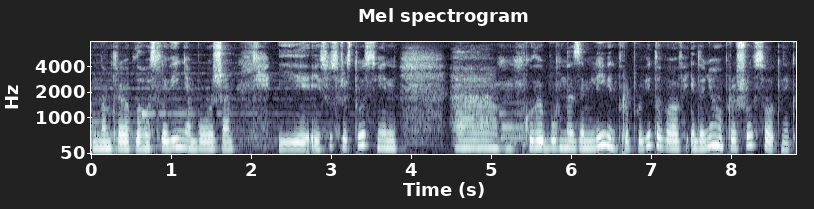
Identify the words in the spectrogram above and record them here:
нам треба благословіння Боже. І Ісус Христос, Він, коли був на землі, Він проповідував, і до нього прийшов сотник.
